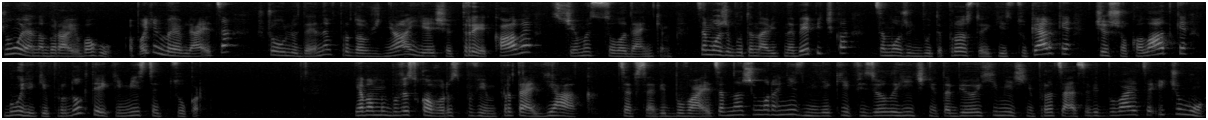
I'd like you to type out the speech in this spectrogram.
Чому я набираю вагу? А потім виявляється, що у людини впродовж дня є ще три кави з чимось солоденьким. Це може бути навіть не випічка, це можуть бути просто якісь цукерки чи шоколадки, будь-які продукти, які містять цукор. Я вам обов'язково розповім про те, як це все відбувається в нашому організмі, які фізіологічні та біохімічні процеси відбуваються, і чому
